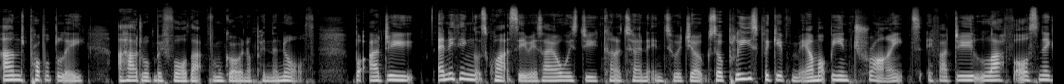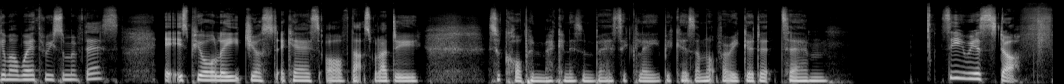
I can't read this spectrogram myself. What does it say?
And probably I had one before that from growing up in the North. But I do anything that's quite serious, I always do kind of turn it into a joke. So please forgive me. I'm not being trite. If I do laugh or snigger my way through some of this, it is purely just a case of that's what I do it's a coping mechanism basically because I'm not very good at um, serious stuff.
